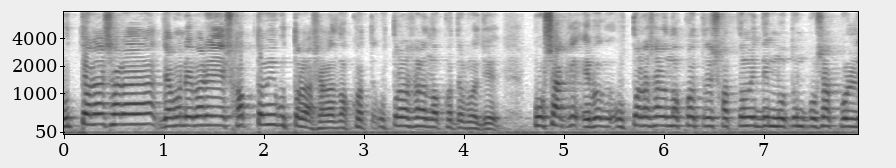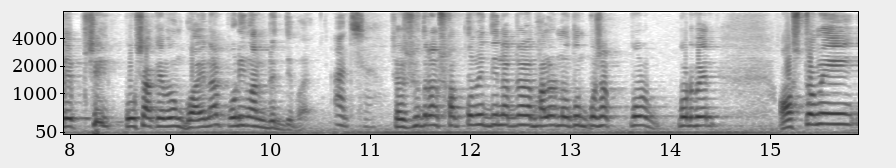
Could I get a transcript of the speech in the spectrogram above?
উত্তরাষাঢ়া যেমন এবারে সপ্তমী উত্তরাষাঢ়া নক্ষত্র উত্তরাষাঢ়া নক্ষত্র বলেছে পোশাক এবং উত্তরাষাঢ়া নক্ষত্রে সপ্তমীর দিন নতুন পোশাক পরলে সেই পোশাক এবং গয়নার পরিমাণ বৃদ্ধি পায়। আচ্ছা। সুতরাং সপ্তমীর দিন আপনারা ভালো নতুন পোশাক পর- পরবেন। অষ্টমী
